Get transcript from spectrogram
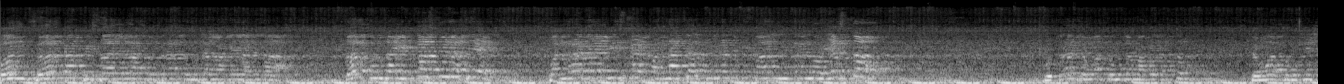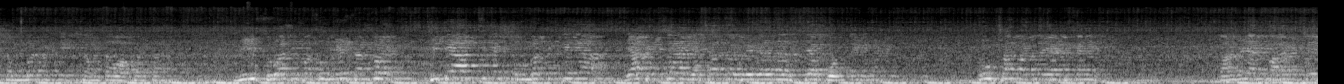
पण जर का पिसाळलेला कुत्रा तुमच्या मागे लागला तर तुमचा इतका स्पीड असेल. पंधरा काय वीस काय पन्नासच्या स्पीडने तुम्ही पळाल मित्रांनो. येत कुत्रा जेव्हा तुमच्या मागे लागतो तेव्हा तुमची शंभर टक्के क्षमता वापरता मी सुरुवातीपासून हे सांगतोय जिथे आज तिथे शंभर टक्के या यापेक्षा यशाचा वेगळ्या रस्त्या कोणत्याही खूप छान वाटलं या ठिकाणी. दहावी आणि बारावीचे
